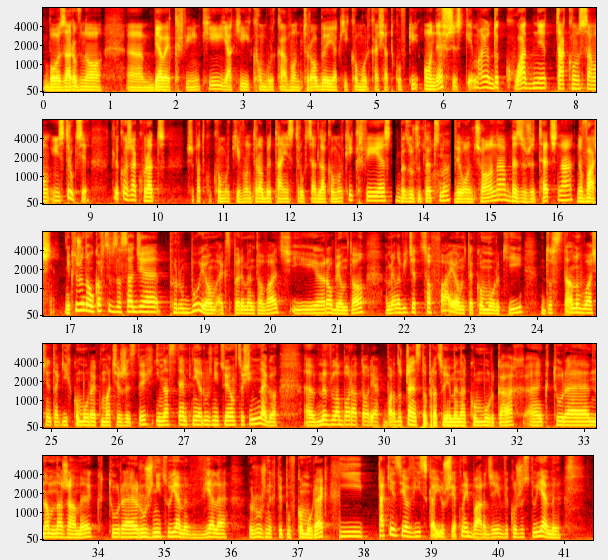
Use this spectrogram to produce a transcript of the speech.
Bo zarówno e, białe krwinki, jak i komórka wątroby, jak i komórka siatkówki, one wszystkie mają dokładnie taką samą instrukcję. Tylko, że akurat w przypadku komórki wątroby ta instrukcja dla komórki krwi jest Bezużyteczna. wyłączona, bezużyteczna. No właśnie, Niektórzy naukowcy w zasadzie próbują eksperymentować i robią to, a mianowicie cofają te komórki do stanu właśnie takich komórek macierzystych i następnie różnicują w coś innego. E, My w laboratoriach bardzo często pracujemy na komórkach, e, które namnażamy, które różnicujemy w wiele różnych typów komórek i takie zjawiska już jak najbardziej wykorzystujemy.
